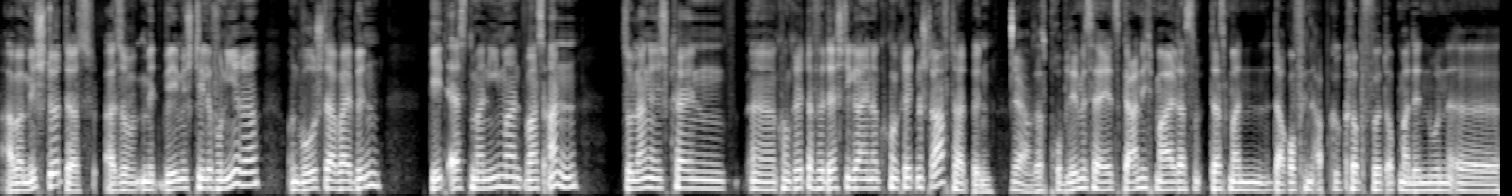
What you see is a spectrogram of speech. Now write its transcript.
Aber mich stört das. Also mit wem ich telefoniere und wo ich dabei bin, geht erstmal niemand was an, solange ich kein äh, konkreter Verdächtiger einer konkreten Straftat bin. Ja, das Problem ist ja jetzt gar nicht mal, dass, dass man daraufhin abgeklopft wird, ob man denn nun äh,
